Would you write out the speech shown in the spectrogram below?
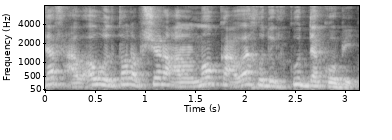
دفع أو أول طلب شراء على الموقع وآخد الكود ده copy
